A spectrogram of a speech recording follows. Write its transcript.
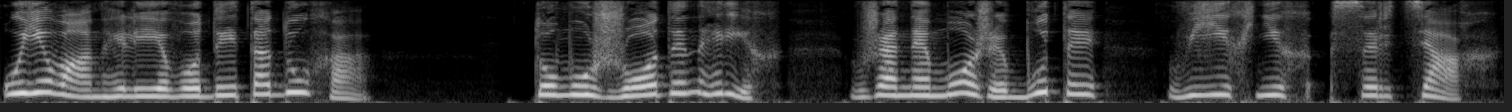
у Євангеліє води та духа. Тому жоден гріх вже не може бути в їхніх серцях.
